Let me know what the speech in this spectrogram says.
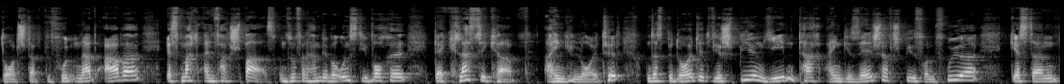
dort stattgefunden hat, aber es macht einfach Spaß. Insofern haben wir bei uns die Woche der Klassiker eingeläutet. Und das bedeutet, wir spielen jeden Tag ein Gesellschaftsspiel von früher. Gestern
